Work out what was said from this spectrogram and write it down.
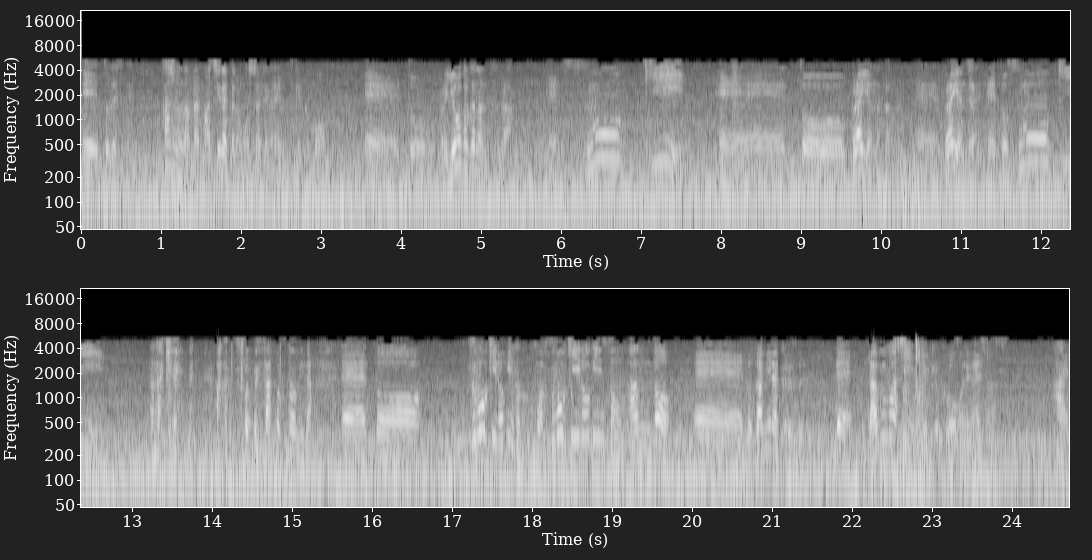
えー、っとですね歌手の名前間違えたら申し訳ないんですけども。えー、っと、これ洋楽なんですが、えー、スモーキー、えー、っと、ブライアンだったかな、えー、ブライアンじゃない、えー、っと、スモーキー、なんだっけ、あ、そう、歌の飛びだ、えー、っと、スモーキー・ロビンソンそう、スモーキー・ロビンソンえー、とザ・ミラクルズで、ラブ・マシーンという曲をお願いします。はい、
